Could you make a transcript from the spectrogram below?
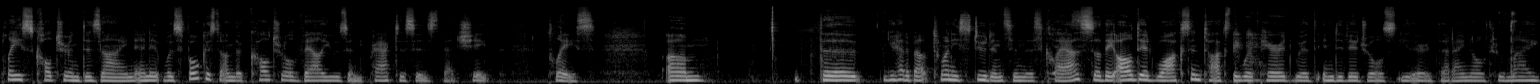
Place, Culture, and Design, and it was focused on the cultural values and practices that shape place. Um, the you had about 20 students in this class so they all did walks and talks they were paired with individuals either that i know through my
